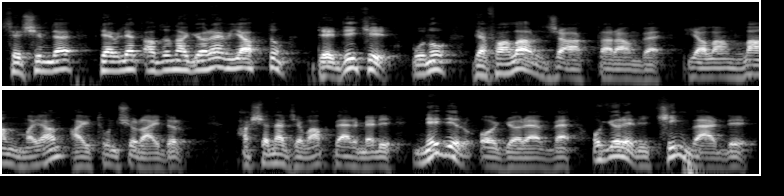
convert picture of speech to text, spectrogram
seçimde devlet adına görev yaptım dedi ki bunu defalarca aktaran ve yalanlanmayan Aytun Çıray'dır. Akşener cevap vermeli. Nedir o görev ve o görevi kim verdi?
